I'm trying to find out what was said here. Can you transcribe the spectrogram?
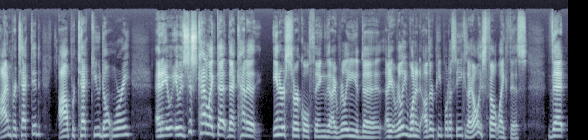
I'm protected. I'll protect you. Don't worry. And it, it was just kind of like that, that kind of inner circle thing that I really needed to, I really wanted other people to see because I always felt like this that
